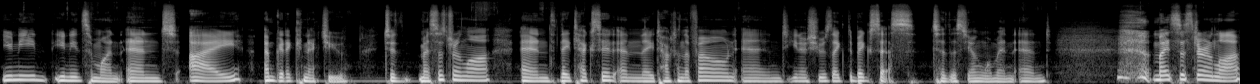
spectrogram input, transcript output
"You need you need someone," and I am going to connect you to my sister in law. And they texted and they talked on the phone, and you know she was like the big sis to this young woman, and my sister in law,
